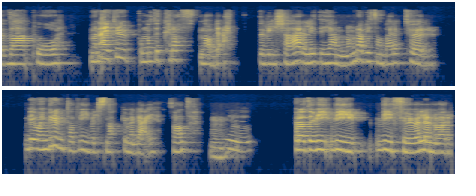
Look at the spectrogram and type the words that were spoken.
være på. Men jeg tror på en måte kraften av det ett vil skjære litt igjennom, da, hvis han bare tør. Det er jo en grunn til at vi vil snakke med deg. sant? Mm. Mm. For at vi, vi, vi føler når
